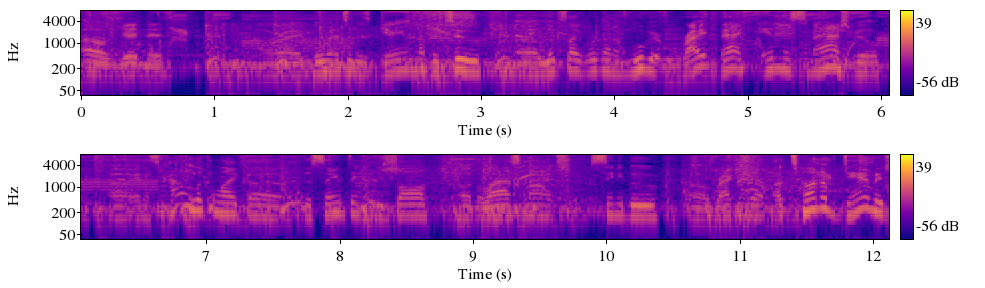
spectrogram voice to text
Oh goodness. All right, moving into this game number two. Uh, looks like we're going to move it right back into Smashville. Uh, and it's kind of looking like uh, the same thing that we saw uh, the last match. Sinnyboo uh, racking up a ton of damage.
